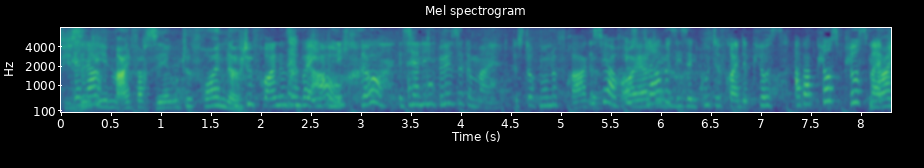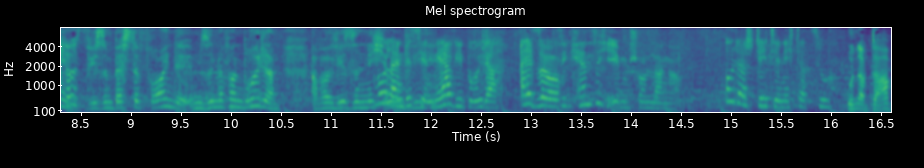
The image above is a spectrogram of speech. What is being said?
Wir genau. sind eben einfach sehr gute Freunde. Gute Freunde sind Aber wir auch. nicht so. Ist ja nicht böse gemeint. Ist doch nur eine Frage. Ist ja auch Ich euer glaube, Ding. sie sind gute Freunde plus. Aber plus plus mal Nein, plus. wir sind beste Freunde im Sinne von Brüdern. Aber wir sind nicht Wohl ein irgendwie... bisschen mehr wie Brüder. Also, Sie kennen sich eben schon lange. Oder steht ihr nicht dazu? Und ab da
